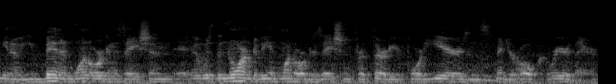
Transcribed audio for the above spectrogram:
you know, you've been in one organization. It it was the norm to be in one organization for 30 or 40 years and spend your whole career there.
